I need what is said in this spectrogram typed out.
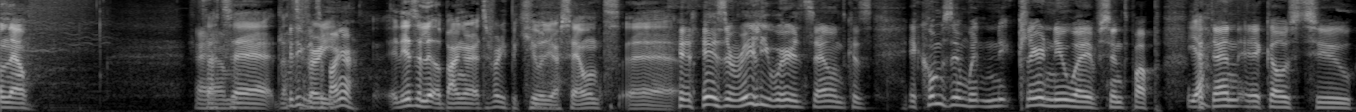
Well, now that's Um, uh, that's I think very that's a banger. It is a little banger. It's a very peculiar sound. Uh, It is a really weird sound because it comes in with new, clear new wave synth pop, Yeah. but then it goes to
